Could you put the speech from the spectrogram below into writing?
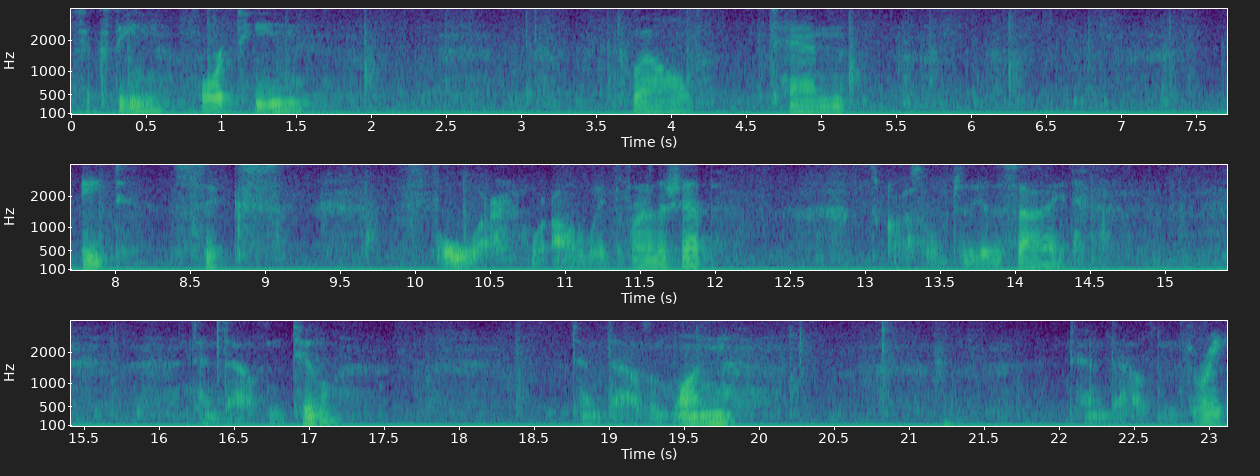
16, 14, 12, 10, 8, 6, 4. We're all the way at the front of the ship. Let's cross over to the other side. 10,002, 10,001, 10,003.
